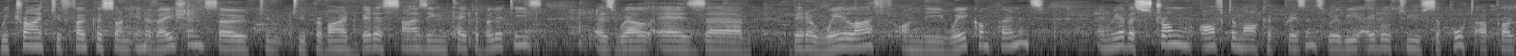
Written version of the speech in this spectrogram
we try to focus on innovation, so to, to provide better sizing capabilities as well as uh, better wear life on the wear components. And we have a strong aftermarket presence where we're able to support our pro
